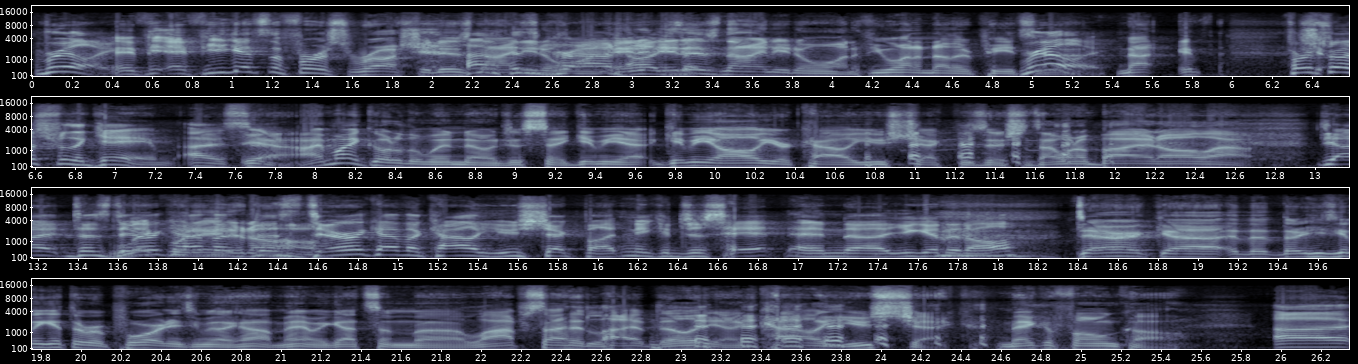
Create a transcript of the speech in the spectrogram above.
Really? If, if he gets the first rush, it is I'm ninety to one. It, it is ninety to one. If you want another pizza, Really? Not if First rush for the game. I assume. Yeah, I might go to the window and just say, "Give me, give me all your Kyle Juszczyk positions. I want to buy it all out." Yeah, does Derek have a it all. Derek have a Kyle Juszczyk button? He can just hit and uh, you get it all. Derek, uh, the, the, he's gonna get the report and he's gonna be like, "Oh man, we got some uh, lopsided liability on Kyle Juszczyk. Make a phone call." Uh,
